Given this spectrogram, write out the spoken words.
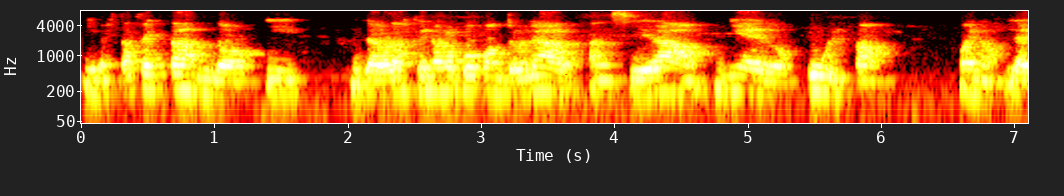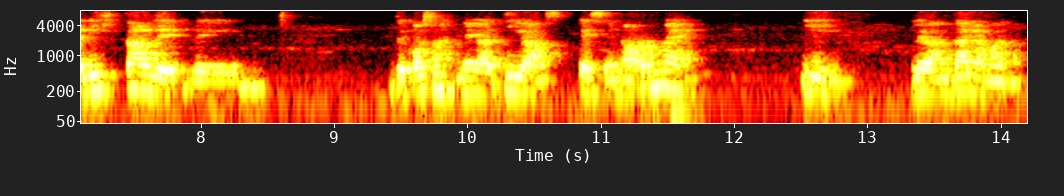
y me está afectando, y la verdad es que no lo puedo controlar, ansiedad, miedo, culpa. Bueno, la lista de, de, cosas negativas es enorme y levanta la mano.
